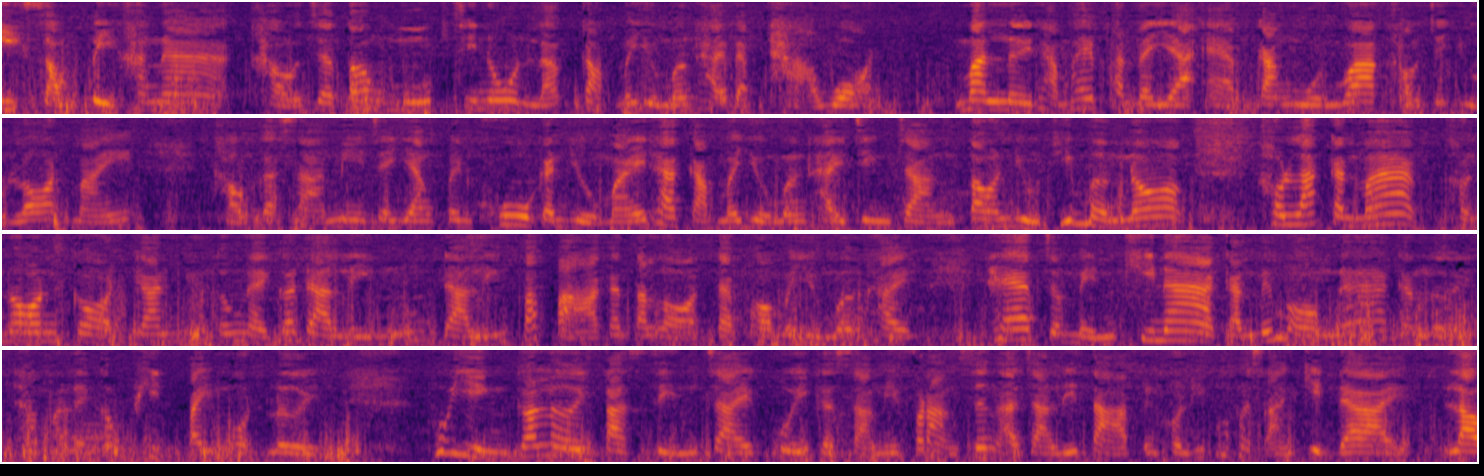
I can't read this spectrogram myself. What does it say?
อีกสองปีข้างหน้า เขาจะต้องมูฟที่นู่นแล้วกลับมาอยู่เมืองไทยแบบถาวรมันเลยทำให้ภรรยาแอบกังวลว่าเขาจะอยู่รอดไหม เขากับสามีจะยังเป็นคู่กันอยู่ไหม ถ้ากลับมาอยู่เมืองไทยจริงจังตอนอยู่ที่เมืองนอก เขารักกันมาก เขานอนกอดกันอยู่ตรงไหนก็ดาลิงดาลิงป้าป๋ากันตลอด แต่พอมาอยู่เมืองไทย แทบจะเหม็นขี้หน้ากันไม่มองหน้ากันเลยทำ อะไรก็ผิดไปหมดเลย ผู้หญิงก็เลยตัดสินใจคุยกับสามีฝรั่ง ซึ่งอาจารย์ลิตาเป็นคนที่พูดภาษาอังกฤษได้ เรา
